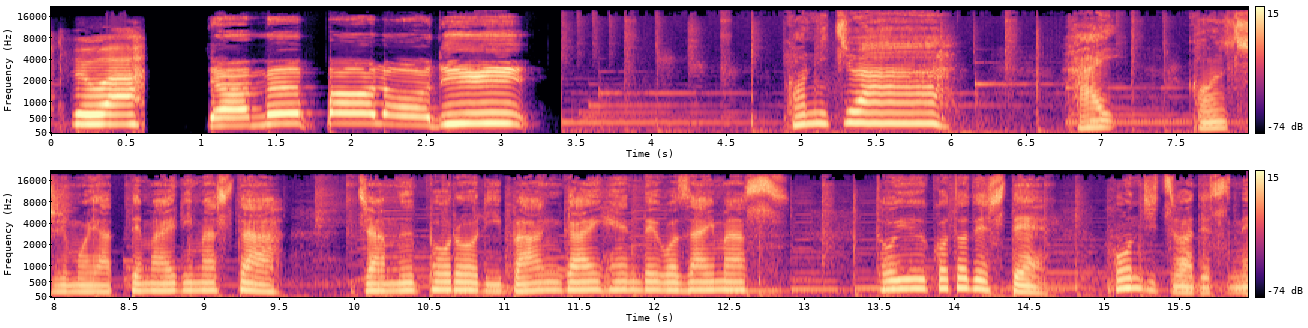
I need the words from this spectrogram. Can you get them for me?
ちは。ジャムパロディこんにちは。はい、今週もやってまいりました。ジャムポロリ番外編でございます。ということでして、本日はですね、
